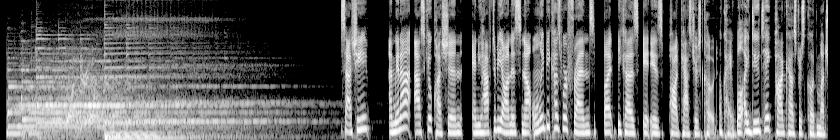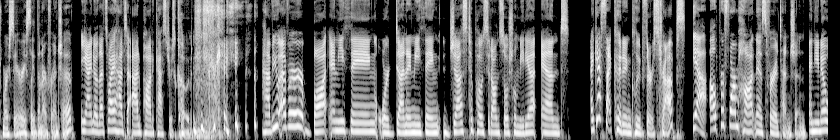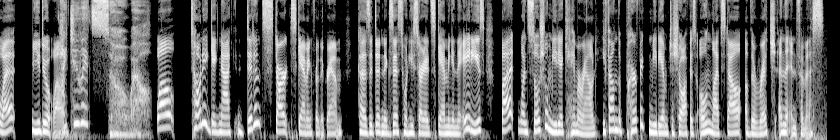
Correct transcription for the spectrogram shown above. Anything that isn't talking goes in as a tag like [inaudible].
Scaachi, I'm going to ask you a question, and you have to be honest, not only because we're friends, but because it is Podcaster's Code. Okay. Well, I do take Podcaster's Code much more seriously than our friendship. Yeah, I know. That's why I had to add Podcaster's Code. [laughs] okay. [laughs] Have you ever bought anything or done anything just to post it on social media? And I guess that could include thirst traps. Yeah, I'll perform hotness for attention. And you know what? You do it well. I do it so well. Well, Tony Gignac didn't start scamming for the gram because it didn't exist when he started scamming in the 80s. But when social media came around, he found the perfect medium to show off his own lifestyle of the rich and the infamous.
